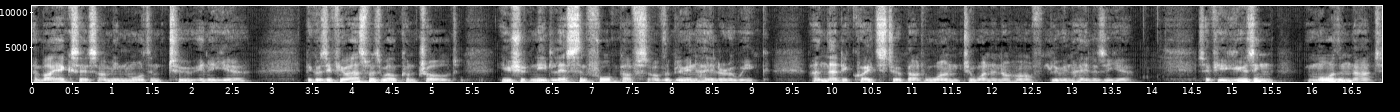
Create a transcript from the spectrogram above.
And by excess, I mean more than two in a year. Because if your asthma is well controlled, you should need less than four puffs of the blue inhaler a week. And that equates to about one to one and a half blue inhalers a year. So if you're using more than that,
